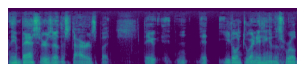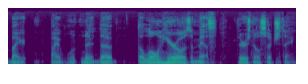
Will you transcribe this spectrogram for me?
the ambassadors are the stars, but they it, it, you don't do anything in this world by by the the lone hero is a myth. There is no such thing.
